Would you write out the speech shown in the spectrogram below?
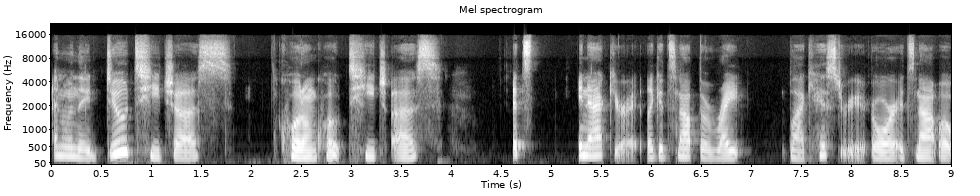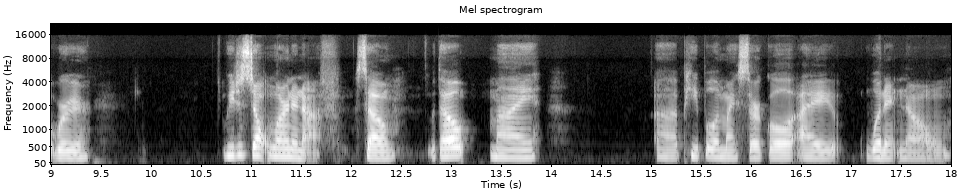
And when they do teach us, quote unquote teach us, it's inaccurate. Like it's not the right black history or it's not what we're we just don't learn enough. So, without my uh, people in my circle, I wouldn't know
